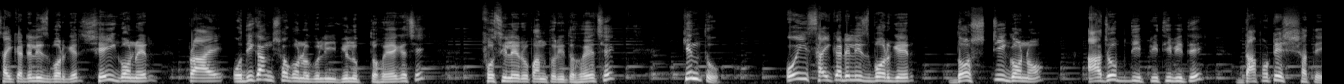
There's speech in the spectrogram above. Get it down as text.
সাইকাডেলিস বর্গের, সেই গণের প্রায় অধিকাংশ গণগুলি বিলুপ্ত হয়ে গেছে, ফসিলে রূপান্তরিত হয়েছে। কিন্তু ওই সাইকাডেলিস বর্গের দশটি গণ আজ অবধি পৃথিবীতে দাপটের সাথে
